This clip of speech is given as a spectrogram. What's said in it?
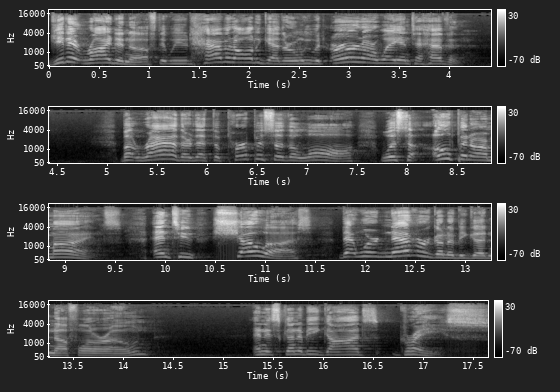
get it right enough, that we would have it all together and we would earn our way into heaven, but rather that the purpose of the law was to open our minds and to show us that we're never going to be good enough on our own, and it's going to be God's grace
